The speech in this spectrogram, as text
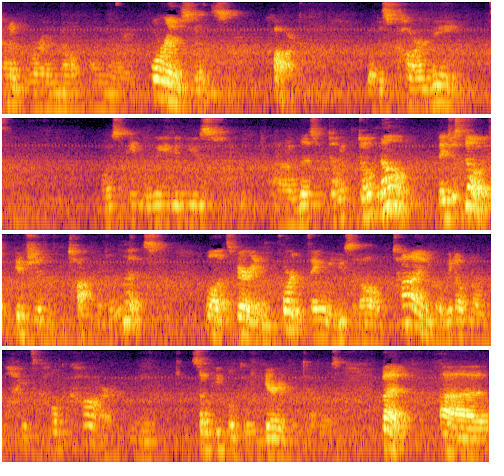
kind of were annoying. For instance, car. What does car mean? Most people who even use uh, Lisp don't, don't know. They just know it gives you the top of the list. Well, it's a very important thing. We use it all the time, but we don't know why it's called car. I mean, some people do. Gary can tell us. But uh,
